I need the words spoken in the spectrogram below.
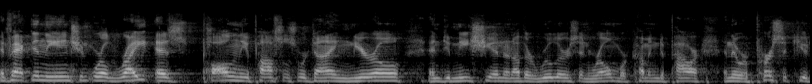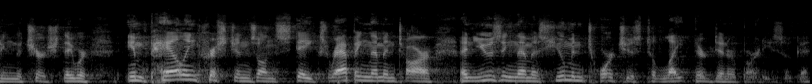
In fact, in the ancient world, right as Paul and the apostles were dying, Nero and Domitian and other rulers in Rome were coming to power and they were persecuting the church. They were impaling Christians on stakes, wrapping them in tar, and using them as human torches to light their dinner parties, okay?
